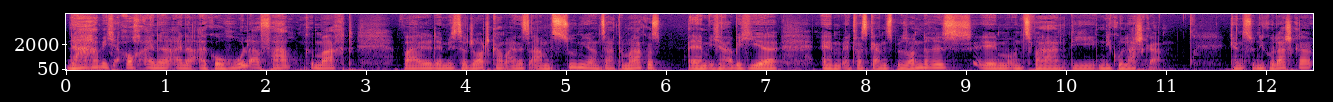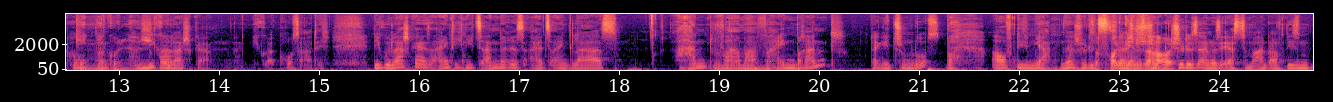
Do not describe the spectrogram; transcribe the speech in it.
da habe ich auch eine, eine Alkoholerfahrung gemacht, weil der Mr. George kam eines Abends zu mir und sagte, Markus, ähm, ich habe hier ähm, etwas ganz Besonderes ähm, und zwar die Nikolaschka. Kennst du Nikolaschka? Die Nikolaschka? Nikolaschka. Großartig. Nikolaschka ist eigentlich nichts anderes als ein Glas handwarmer Weinbrand. Da geht schon los. Boah. Auf diesem, ja, ne, schüttelt, Sofort Gänsehaut. schüttelt einem das erste Mal. Und auf diesem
